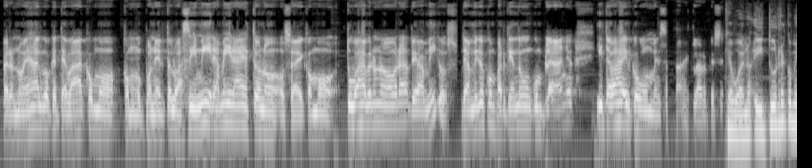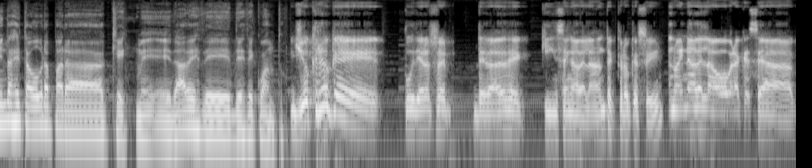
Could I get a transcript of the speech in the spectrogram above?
Pero no es algo que te va a como, como ponértelo así, mira, mira esto, no. O sea, es como tú vas a ver una obra de amigos, de amigos compartiendo en un cumpleaños y te vas a ir con un mensaje, claro que sí. Qué bueno. ¿Y tú recomiendas esta obra para qué? Me- ¿Edades de desde cuánto? Yo creo que pudiera ser de edades de 15 en adelante, creo que sí. No hay nada en la obra que sea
